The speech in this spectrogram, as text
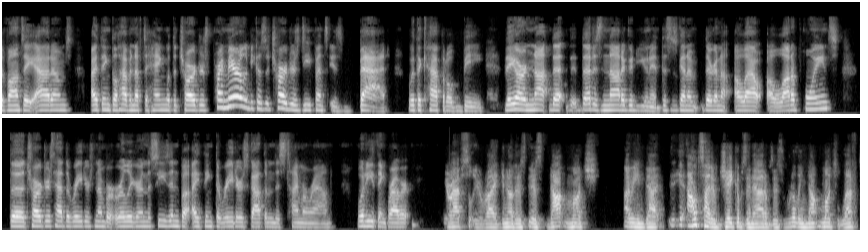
Davante Adams. I think they'll have enough to hang with the Chargers, primarily because the Chargers defense is bad with a capital B. They are not that that is not a good unit. This is gonna they're gonna allow a lot of points. The Chargers had the Raiders number earlier in the season, but I think the Raiders got them this time around. What do you think, Robert? You're absolutely right. You know, there's there's not much. I mean, that outside of Jacobs and Adams, there's really not much left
